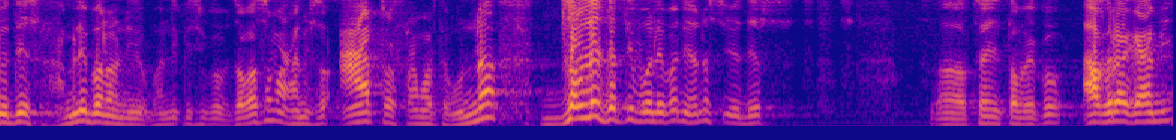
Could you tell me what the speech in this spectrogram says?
यो देश हामीले बनाउने हो भन्ने किसिमको जबसम्म हामीसँग आँट र सामर्थ्य हुन्न जसले जति बोले पनि हेर्नुहोस् यो देश चाहिँ तपाईँको अग्रगामी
